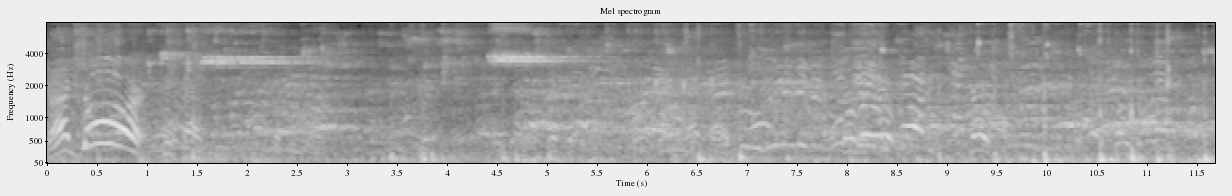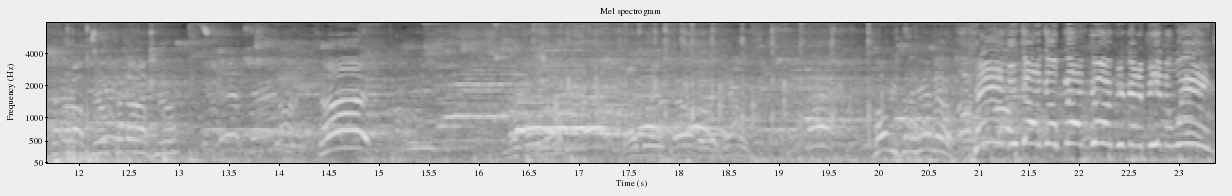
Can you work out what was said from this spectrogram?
Back door. Cut that off, Mill. Cut that off, Mill. Shot. Kobe, put a hand up. Cam, you gotta go back door if you're gonna be in the wing.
